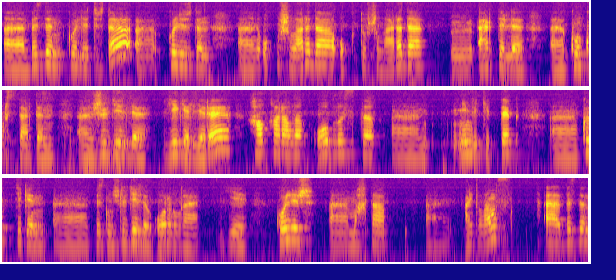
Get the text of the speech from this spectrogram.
Ә, біздің колледжда, ә, колледждің ә, оқушылары да, оқытушылары да әртүрлі конкурстардың жүлделі егерлері халықаралық облыстық мемлекеттік көптеген біздің жүлделі орынға ие колледж мақтап айтыламыз. Біздің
